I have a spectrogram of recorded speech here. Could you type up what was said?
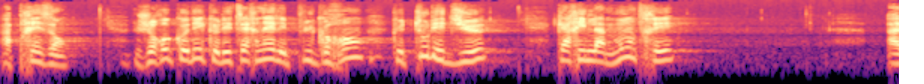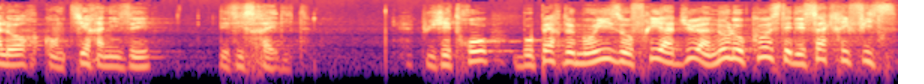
À présent, je reconnais que l'Éternel est plus grand que tous les dieux, car il l'a montré alors qu'on tyrannisait des Israélites. Puis Jéthro, beau-père de Moïse, offrit à Dieu un holocauste et des sacrifices.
